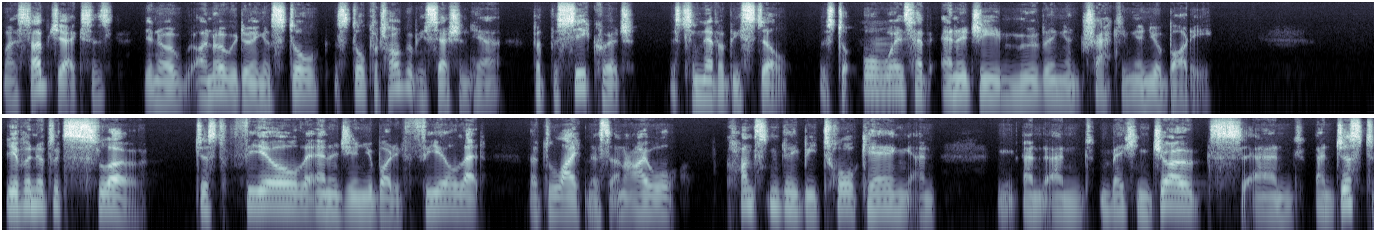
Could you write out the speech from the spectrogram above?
my subjects is, you know, I know we're doing a still still photography session here, but the secret is to never be still. Is to mm. always have energy moving and tracking in your body, even if it's slow. Just feel the energy in your body. Feel that that lightness. And I will constantly be talking and and and making jokes and and just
